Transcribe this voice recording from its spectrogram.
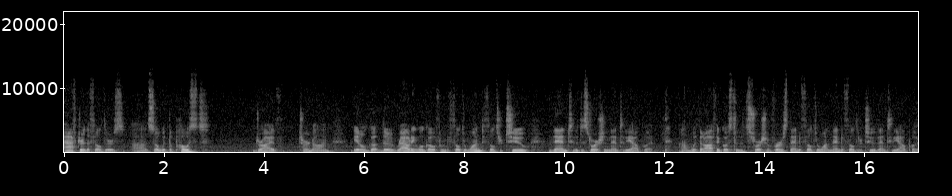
after the filters. Uh, so with the post drive turned on, it'll go. The routing will go from filter one to filter two, then to the distortion, then to the output. Um, with it off, it goes to the distortion first, then to filter 1, then to filter 2, then to the output.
